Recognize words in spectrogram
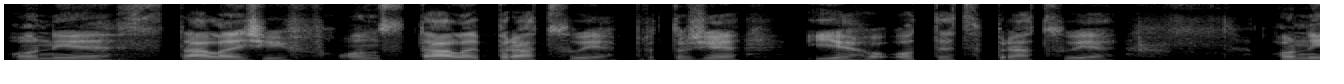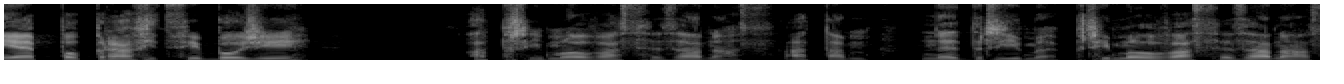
on je stále živ, on stále pracuje, protože jeho otec pracuje. On je po pravici Boží a přimlouvá se za nás. A tam nedříme, přimlouvá se za nás.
